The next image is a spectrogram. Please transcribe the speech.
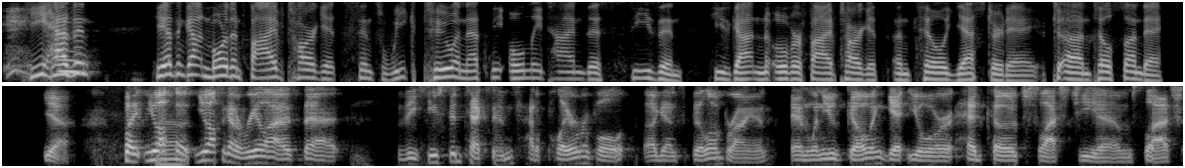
He hasn't he hasn't gotten more than five targets since week two, and that's the only time this season he's gotten over five targets until yesterday, uh, until Sunday. Yeah, but you Uh, also you also got to realize that the Houston Texans had a player revolt against Bill O'Brien, and when you go and get your head coach slash GM slash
